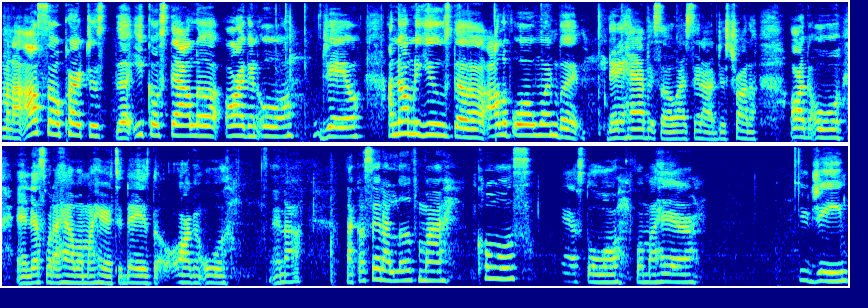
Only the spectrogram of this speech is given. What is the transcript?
And I also purchased the Eco Styler Argan Oil Gel. I normally use the olive oil one, but they didn't have it, so I said I'd just try the argan oil, and that's what I have on my hair today is the argan oil. And I, like I said, I love my coils. Castor oil for my hair. UG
